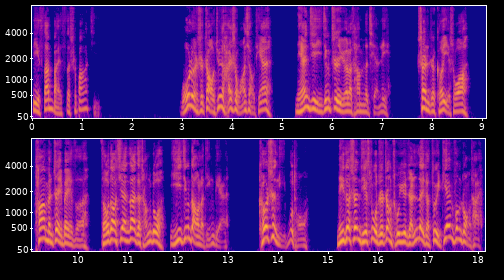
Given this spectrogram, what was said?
第三百四十八集。无论是赵军还是王啸天，年纪已经制约了他们的潜力，甚至可以说，他们这辈子走到现在的程度已经到了顶点。可是你不同，你的身体素质正处于人类的最巅峰状态，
